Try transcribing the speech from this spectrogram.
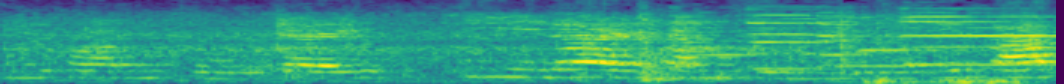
มีความสุขใจที่ได้ทำสิ่งนี้ครับ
